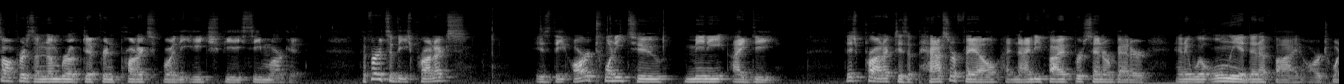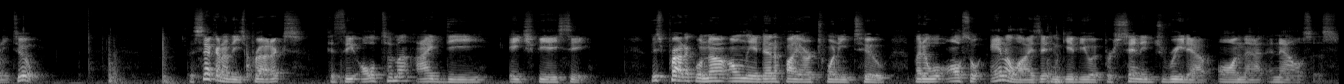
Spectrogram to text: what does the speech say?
offers a number of different products for the HVAC market. The first of these products is the R22 Mini ID. This product is a pass or fail at 95% or better, and it will only identify R22. The second of these products is the Ultima ID HVAC. This product will not only identify R22, but it will also analyze it and give you a percentage readout on that analysis.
